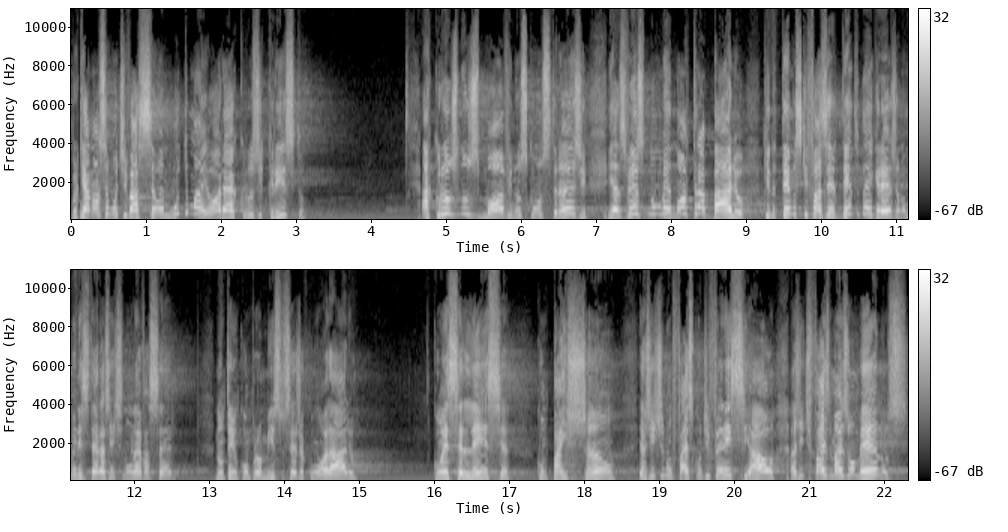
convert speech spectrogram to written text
porque a nossa motivação é muito maior, é a cruz de Cristo. A cruz nos move, nos constrange, e às vezes, no menor trabalho que temos que fazer dentro da igreja, no ministério, a gente não leva a sério, não tem um compromisso, seja com horário, com excelência, com paixão, e a gente não faz com diferencial, a gente faz mais ou menos.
